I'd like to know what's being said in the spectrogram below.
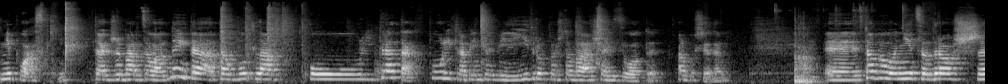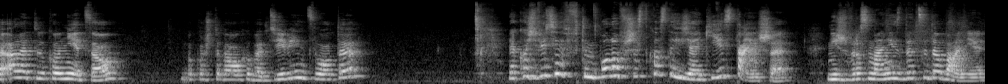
Nie płaski. Także bardzo ładny i ta, ta butla pół litra, tak, pół litra 500 ml kosztowała 6 zł albo 7. E, to było nieco droższe, ale tylko nieco, bo kosztowało chyba 9 zł. Jakoś wiecie, w tym polo wszystko z tej ziajki jest tańsze niż w Rossmanie zdecydowanie.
